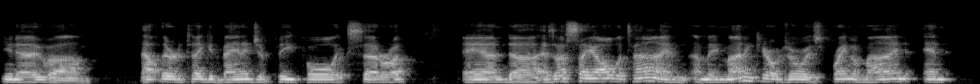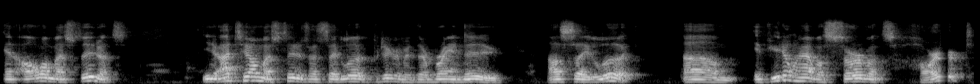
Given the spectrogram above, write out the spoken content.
you know, um, out there to take advantage of people, etc. And uh, as I say all the time, I mean, mine and Carol Joy's frame of mind, and and all of my students, you know, I tell my students, I say, look, particularly if they're brand new, I'll say, look, um, if you don't have a servant's heart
